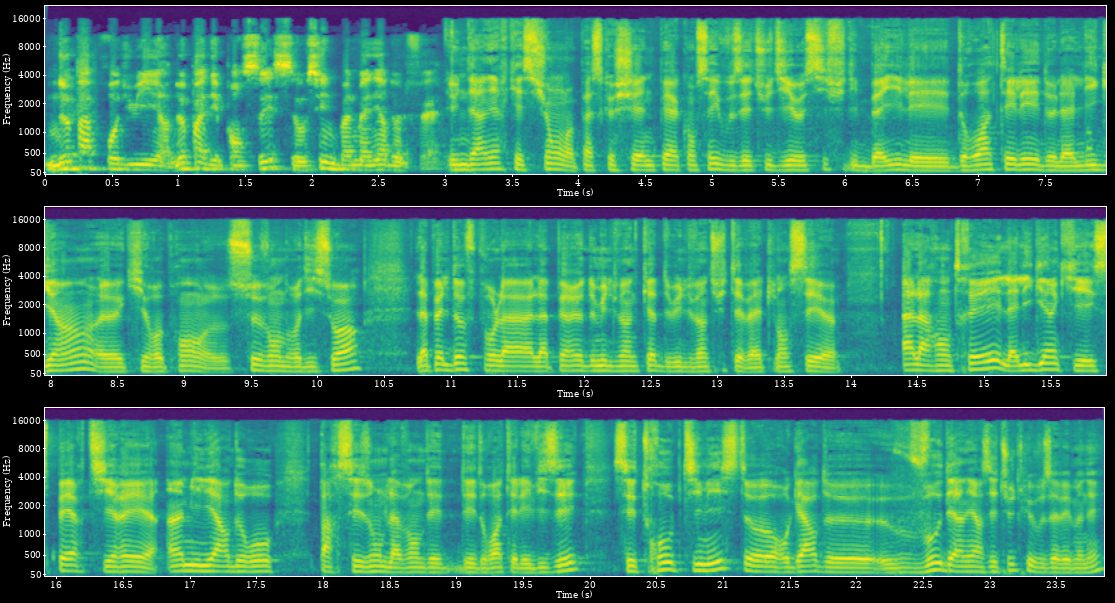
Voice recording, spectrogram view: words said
ne pas produire, ne pas dépenser, c'est aussi une bonne manière de le faire. Une dernière question, parce que chez NPA Conseil, vous étudiez aussi, Philippe Bailly, les droits télé de la Ligue 1 euh, qui reprend euh, ce vendredi soir. L'appel d'offres pour la, la période 2024-2028, elle va être lancée euh, à la rentrée. La Ligue 1 qui espère tirer un milliard d'euros par saison de la vente des, droits télévisés. C'est trop optimiste au regard de vos dernières études que vous avez menées?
